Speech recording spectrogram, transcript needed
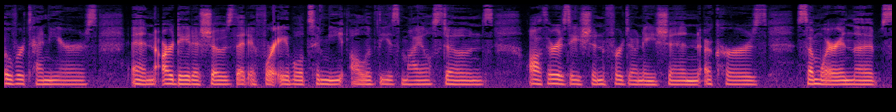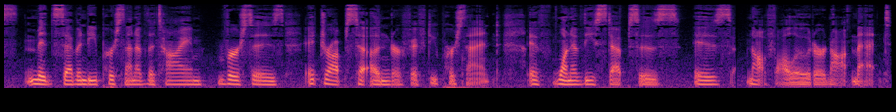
over 10 years. And our data shows that if we're able to meet all of these milestones, authorization for donation occurs somewhere in the mid 70% of the time versus it drops to under 50% if one of these steps is is not followed or not met.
